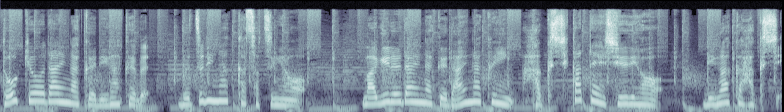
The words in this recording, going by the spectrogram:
東京大学理学部物理学科卒業。マギル大学大学院博士課程修了。理学博士。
